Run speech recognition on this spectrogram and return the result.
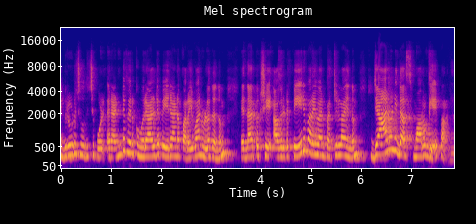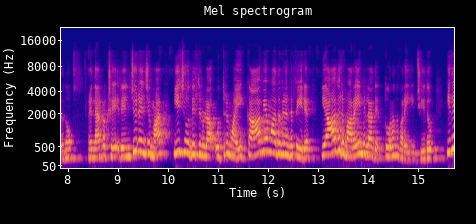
ഇവരോട് ചോദിച്ചപ്പോൾ രണ്ടുപേർക്കും ഒരാളുടെ പേരാണ് പറയുവാനുള്ളതെന്നും എന്നാൽ പക്ഷേ അവരുടെ പേര് പറയുവാൻ പറ്റില്ല എന്നും ജാൻമണി ദാസ് മറുപടിയായി പറഞ്ഞിരുന്നു. എന്നാൽ പക്ഷേ രഞ്ജു രഞ്ജിമാർ ഈ ചോദ്യത്തിനുള്ള ഉത്തരമായി കാവ്യമാധവൻ എന്ന പേര് യാതൊരു മറയുമില്ലാതെ തുറന്നു പറയുകയും ചെയ്തു. ഇത്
